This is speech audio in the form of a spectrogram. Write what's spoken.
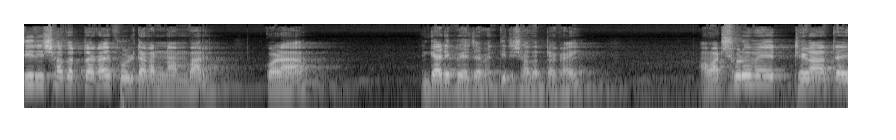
তিরিশ হাজার টাকায় ফুল টাকার নাম্বার করা গাড়ি পেয়ে যাবেন, তিরিশ হাজার টাকায়। আমার শোরুমের ঠিকানাটাই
